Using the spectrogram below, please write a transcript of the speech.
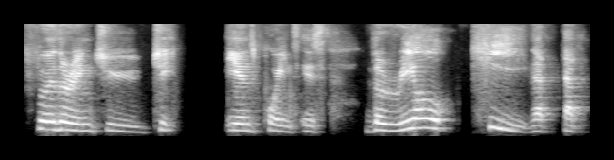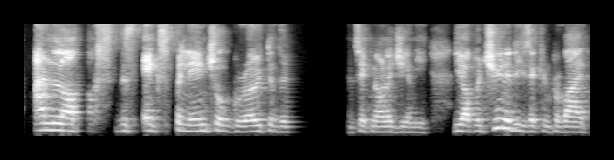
furthering to to Ian's point is the real key that that unlocks this exponential growth of the technology and the, the opportunities it can provide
